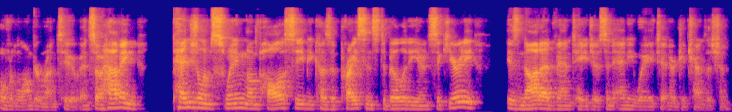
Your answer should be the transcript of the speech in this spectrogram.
over the longer run too. And so having pendulum swing on policy because of price instability or insecurity is not advantageous in any way to energy transition.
